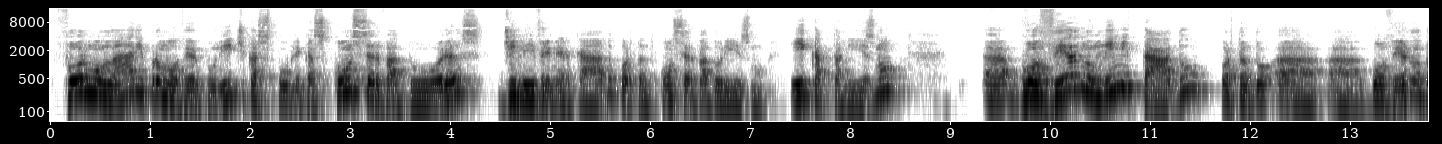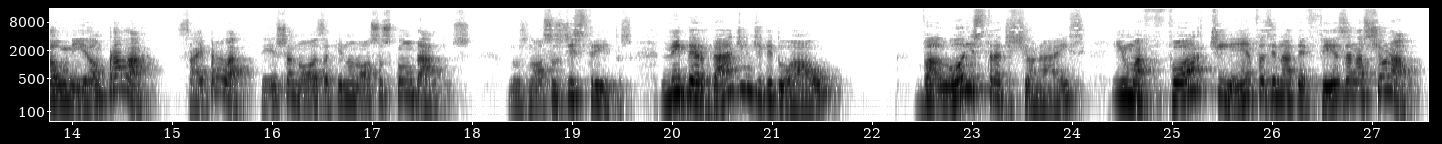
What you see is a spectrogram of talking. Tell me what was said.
formular e promover políticas públicas conservadoras de livre mercado, portanto, conservadorismo e capitalismo, uh, governo limitado, portanto, uh, uh, governo da União para lá, sai para lá, deixa nós aqui nos nossos condados, nos nossos distritos. Liberdade individual, valores tradicionais e uma forte ênfase na defesa nacional.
